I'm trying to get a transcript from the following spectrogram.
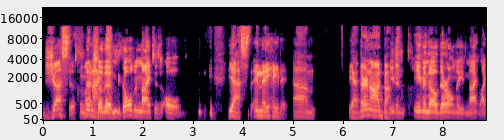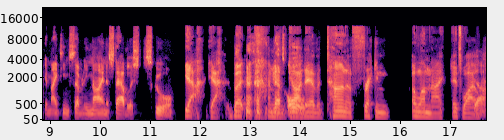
Just, Just the, the, Knights. So the, the Golden Knights is old, yes, and they hate it. Um, yeah, they're an odd bunch. even even though they're only ni- like a 1979 established school. Yeah, yeah, but I mean, That's God, old. they have a ton of freaking alumni. It's wild. Yeah.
